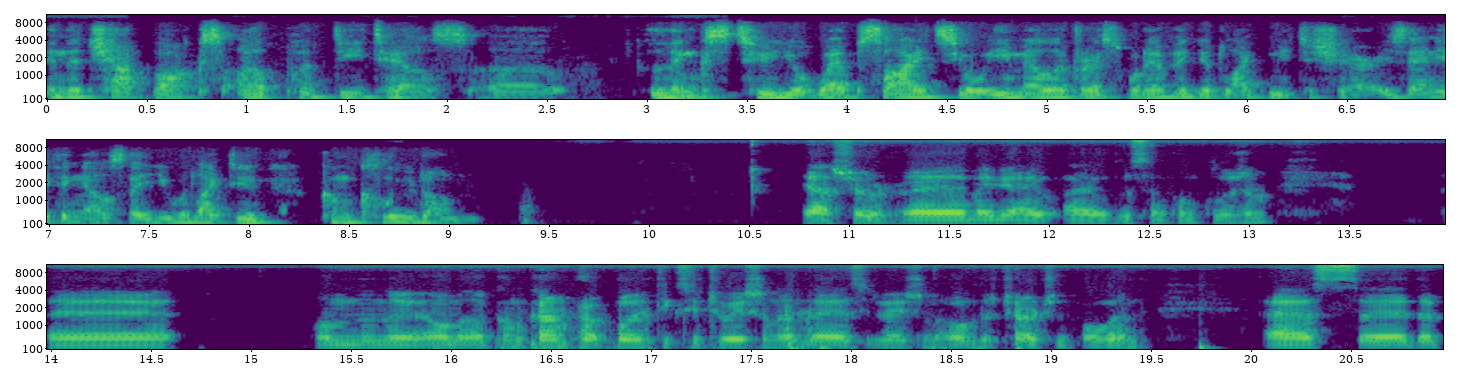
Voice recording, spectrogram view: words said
in the chat box I'll put details links to your websites, your email address, whatever you'd like me to share. Is there anything else that you would like to conclude on? Yeah, sure. Uh, maybe I, will do some conclusion. Uh, on, on a current political situation and the situation of the church in Poland, as uh, the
